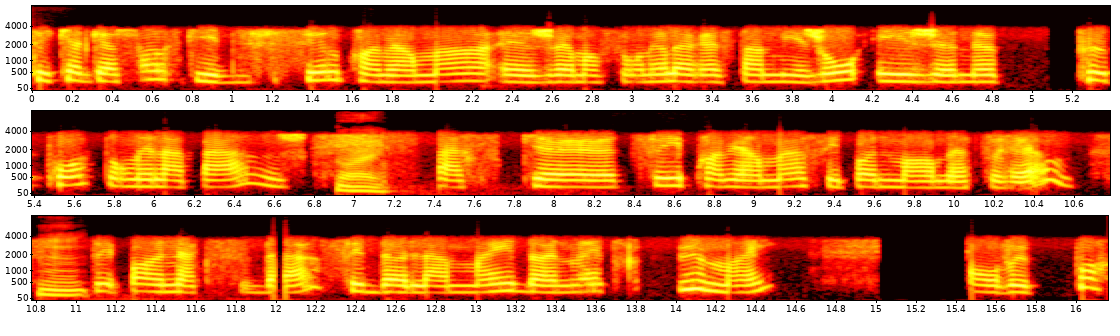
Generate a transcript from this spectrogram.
c'est quelque chose qui est difficile. Premièrement, euh, je vais m'en souvenir le restant de mes jours et je ne peux pas tourner la page Ouais. parce que, tu sais, premièrement, c'est pas une mort naturelle, Hmm. c'est pas un accident, c'est de la main d'un être humain. On veut pas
